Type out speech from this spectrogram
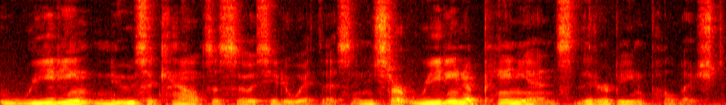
reading news accounts associated with this, and you start reading opinions that are being published.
